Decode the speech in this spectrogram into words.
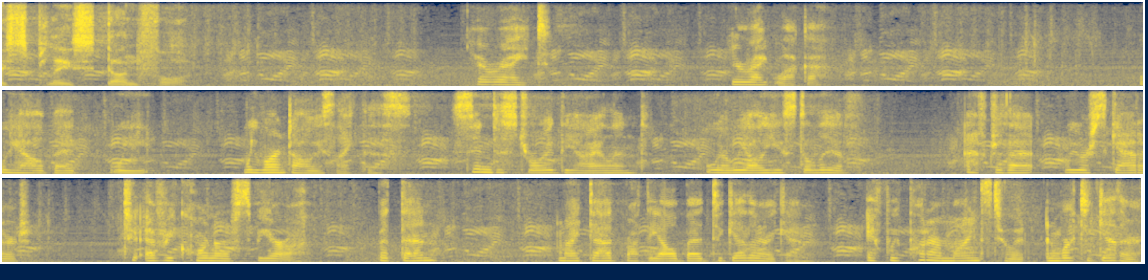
This place done for. You're right. You're right, Wakka. We Al Bhed, we. We weren't always like this. Sin destroyed the island where we all used to live. After that, we were scattered to every corner of Spira. But then, my dad brought the Al Bhed together again. If we put our minds to it and worked together,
